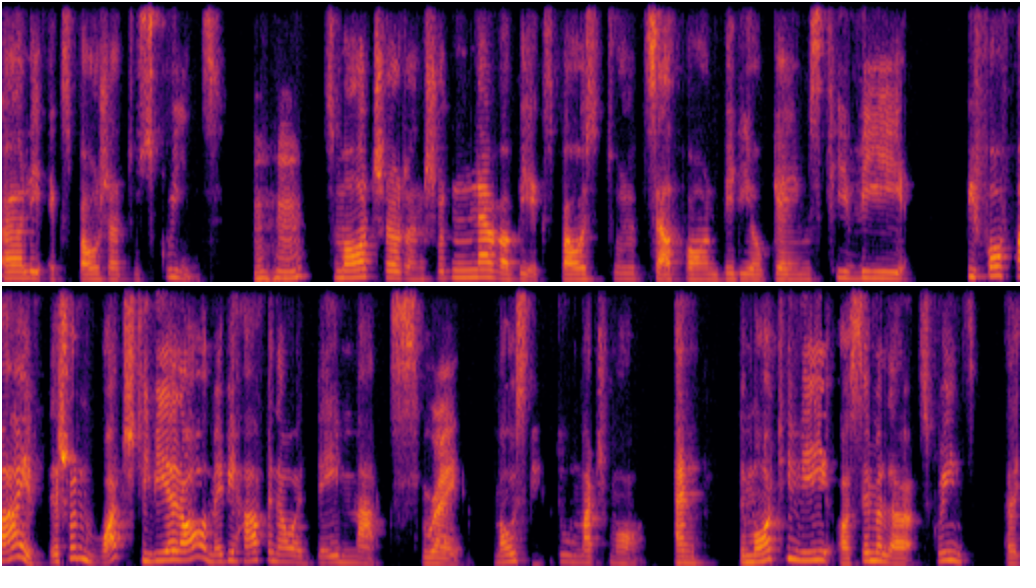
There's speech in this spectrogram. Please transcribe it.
early exposure to screens. mm-hmm Small children should never be exposed to cell phone, video games, TV before five. They shouldn't watch TV at all, maybe half an hour a day max. right Most do much more. And the more TV or similar screens a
